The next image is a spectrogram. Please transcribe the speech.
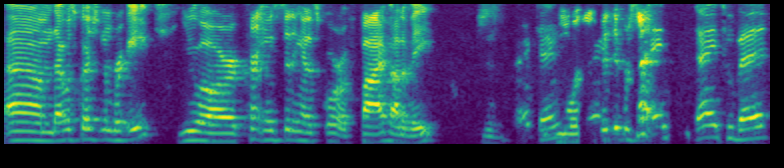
Um, that was question number eight. You are currently sitting at a score of five out of eight, which is okay, more than fifty that percent. ain't, that ain't too bad.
